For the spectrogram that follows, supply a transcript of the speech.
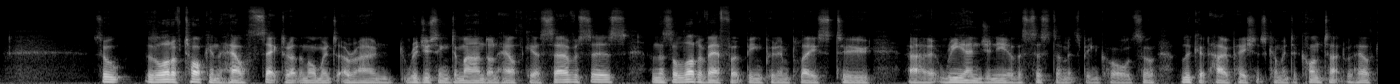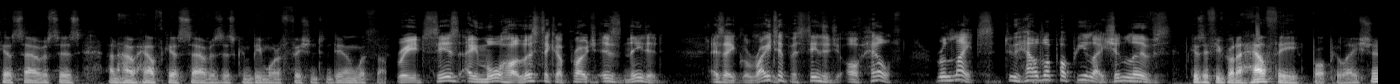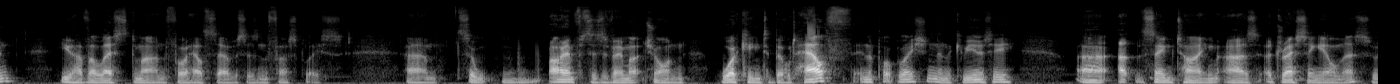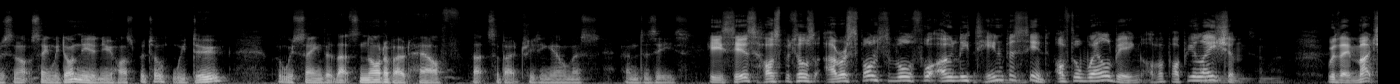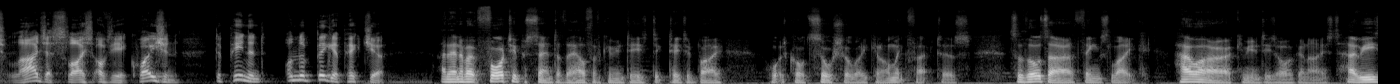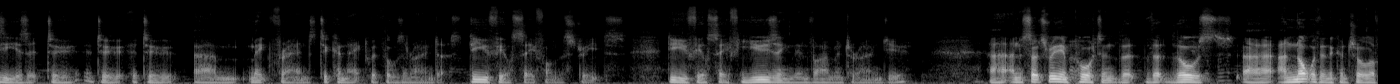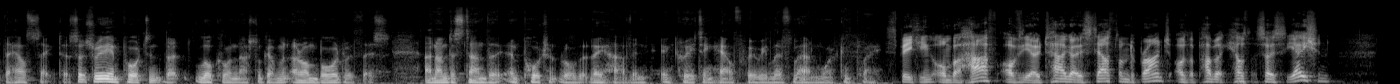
So there's a lot of talk in the health sector at the moment around reducing demand on healthcare services, and there's a lot of effort being put in place to uh, re-engineer the system, it's been called. So look at how patients come into contact with healthcare services and how healthcare services can be more efficient in dealing with them. Reid says a more holistic approach is needed, as a greater percentage of health relates to how the population lives. Because if you've got a healthy population, you have a less demand for health services in the first place. Um, so our emphasis is very much on working to build health in the population, in the community, uh, at the same time as addressing illness. We're not saying we don't need a new hospital, we do, but we're saying that that's not about health, that's about treating illness and disease. He says hospitals are responsible for only 10% of the well-being of a population, with a much larger slice of the equation dependent on the bigger picture. And then about 40% of the health of communities dictated by what's called social economic factors. So those are things like how are our communities organised? How easy is it to to to um, make friends, to connect with those around us? Do you feel safe on the streets? Do you feel safe using the environment around you? Uh, and so it's really important that, that those uh, are not within the control of the health sector. So it's really important that local and national government are on board with this and understand the important role that they have in, in creating health where we live, learn, work and play. Speaking on behalf of the Otago Southland branch of the Public Health Association,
